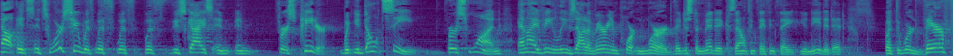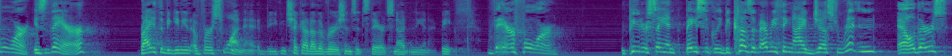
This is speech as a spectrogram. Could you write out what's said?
Now, it's, it's worse here with, with, with, with these guys in, in 1 Peter. What you don't see, verse 1, NIV leaves out a very important word. They just omit it because I don't think they think they, you needed it. But the word therefore is there right at the beginning of verse 1. Uh, you can check out other versions, it's there, it's not in the NIV. Therefore, Peter's saying basically, because of everything I've just written, elders,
